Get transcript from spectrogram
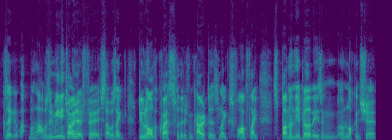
because like well, I wasn't really enjoying it at first. I was like doing all the quests for the different characters, like like spamming the abilities and unlocking shit.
